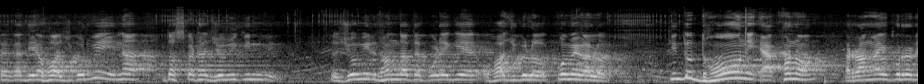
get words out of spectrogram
টাকা দিয়ে হজ করবি না দশ কাঠা জমি কিনবি? তো জমির ধান্দাতে পড়ে গিয়ে হজগুলো কমে গেল। কিন্তু ধন এখনও রাঙাইপুরের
